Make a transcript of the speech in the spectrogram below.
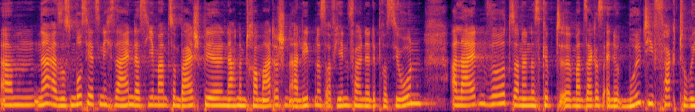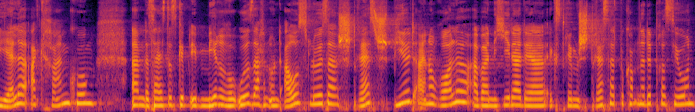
Ähm, ne, also es muss jetzt nicht sein, dass jemand zum Beispiel nach einem traumatischen Erlebnis auf jeden Fall eine Depression erleiden wird, sondern es gibt, äh, man sagt das, eine multifaktorielle Erkrankung. Ähm, das heißt, es gibt eben mehrere Ursachen und Auslöser. Stress spielt eine Rolle, aber nicht jeder, der extremen Stress hat, bekommt eine Depression.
